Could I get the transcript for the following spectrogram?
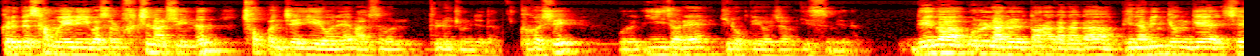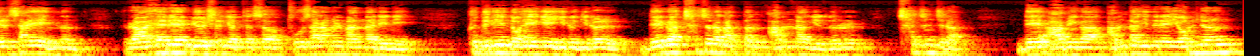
그런데 사무엘이 이것을 확신할 수 있는 첫 번째 예언의 말씀을 들려줍니다. 그것이 오늘 2절에 기록되어져 있습니다. 네가 오늘 나를 떠나가다가 베냐민 경계 셀사에 있는 라헬의 묘실 곁에서 두 사람을 만나리니 그들이 너에게 이르기를 내가 찾으러 갔던 암나기들을 찾은지라 내 아비가 암나기들의 염려는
